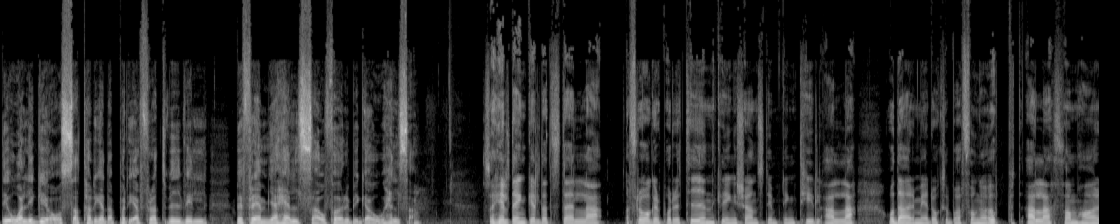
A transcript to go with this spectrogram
det åligger oss att ta reda på det för att vi vill befrämja hälsa och förebygga ohälsa. Så helt enkelt att ställa frågor på rutin kring könsstympning till alla och därmed också bara fånga upp alla som har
